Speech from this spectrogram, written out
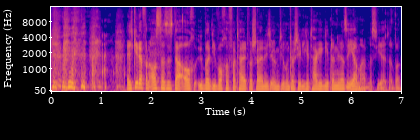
ich gehe davon aus, dass es da auch über die Woche verteilt wahrscheinlich irgendwie unterschiedliche Tage gibt, an denen das eher mal passiert, aber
